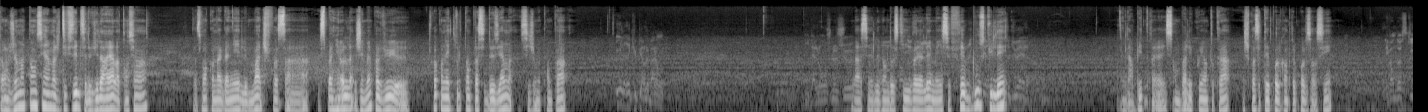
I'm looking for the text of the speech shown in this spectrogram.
Donc je m'attends aussi à un match difficile. C'est le Villarreal, attention. Hein. Heureusement qu'on a gagné le match face à Espanyol. J'ai même pas vu. euh, je crois qu'on est tout le temps placé deuxième, si je me trompe pas. Là, c'est Lewandowski qui va y aller, mais il se fait bousculer. L'arbitre, euh, il s'en bat les couilles en tout cas. Je crois que c'était épaule contre épaule ça aussi. Lewandowski.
